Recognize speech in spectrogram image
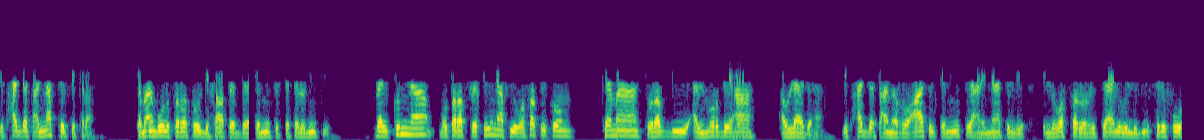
تتحدث عن نفس الفكرة. كمان بولس الرسول بخاطب كنيسة تسالونيكي. بل كنا مترفقين في وسطكم كما تربي المرضعة أولادها. بيتحدث عن الرعاة الكنيسة عن الناس اللي اللي وصلوا الرسالة واللي بيشرفوا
